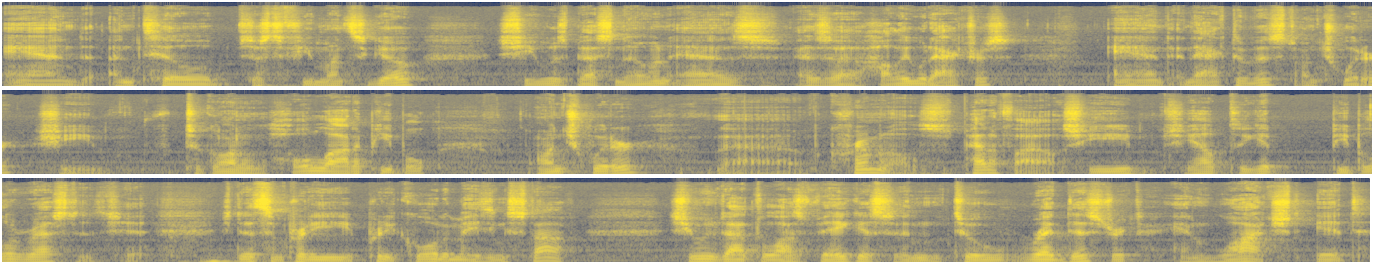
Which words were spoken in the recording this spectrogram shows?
and until just a few months ago, she was best known as as a Hollywood actress and an activist on Twitter. She took on a whole lot of people on Twitter, uh, criminals, pedophiles. She she helped to get people arrested. She, she did some pretty pretty cool and amazing stuff. She moved out to Las Vegas into a red district and watched it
